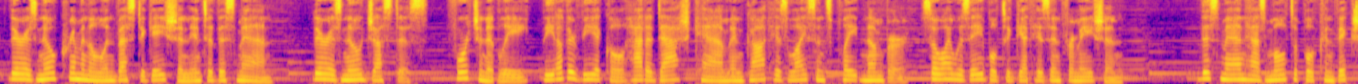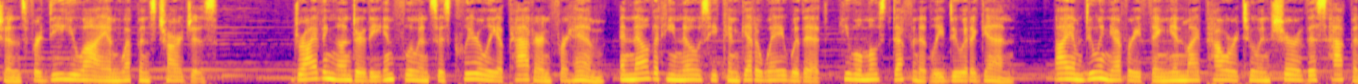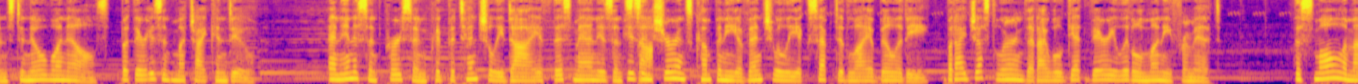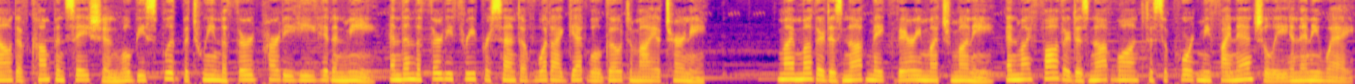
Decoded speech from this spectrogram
There is no criminal investigation into this man. There is no justice. Fortunately, the other vehicle had a dash cam and got his license plate number, so I was able to get his information. This man has multiple convictions for DUI and weapons charges. Driving under the influence is clearly a pattern for him, and now that he knows he can get away with it, he will most definitely do it again. I am doing everything in my power to ensure this happens to no one else, but there isn't much I can do. An innocent person could potentially die if this man isn't His stopped. insurance company eventually accepted liability, but I just learned that I will get very little money from it. The small amount of compensation will be split between the third party he hit and me, and then the 33% of what I get will go to my attorney. My mother does not make very much money, and my father does not want to support me financially in any way.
